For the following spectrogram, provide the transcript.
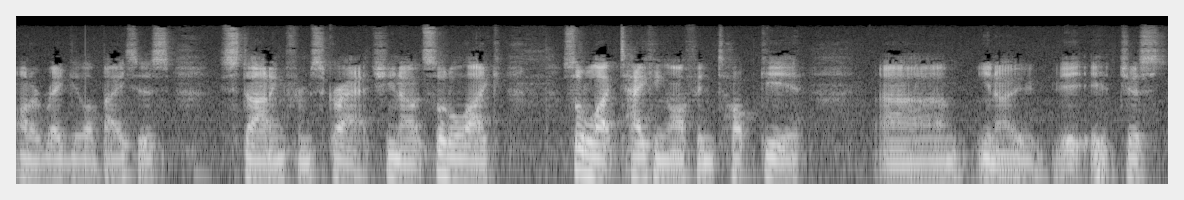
on a regular basis, starting from scratch. You know, it's sort of like sort of like taking off in Top Gear. Um, you know, it, it just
